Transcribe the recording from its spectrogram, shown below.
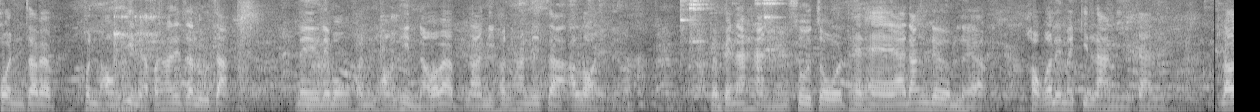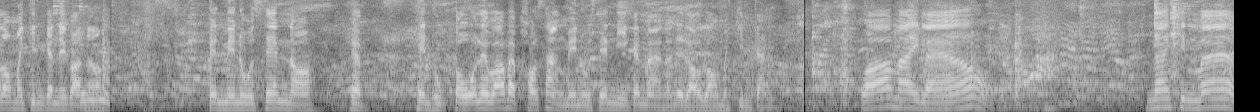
คนจะแบบคนท้องถิ่นเนี่ยค่อนข้างที่จะรู้จักในในวงคนท้องถิ่นนะว่าแบบร้านนี้ค่อนข้างที่จะอร่อยเนาะเหมือนเป็นอาหารซูโจแท้ๆดั้งเดิมเลยอะ่ะเขาก็เลยมากินร้านนี้กัน เราลองมากินกันดีกว่อนเนาะเป็นเมนูเส้นเนาะแบบ เห็นทุกโต๊ะเลยว่าแบบเขาสั่งเมนูเส้นนี้กันมานะเดี๋ยวเราลองมากินกันว้ามาอีกแล้ว น่ากินมาก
